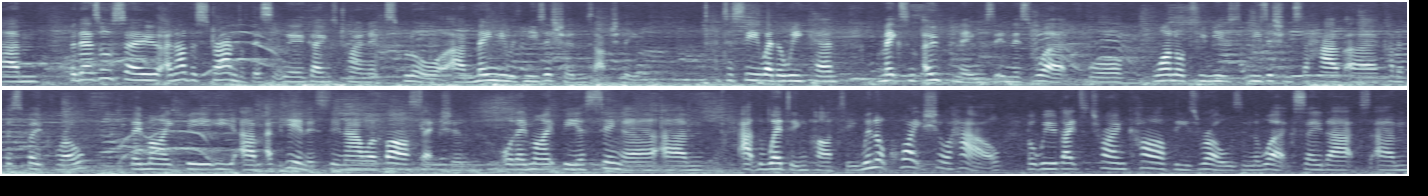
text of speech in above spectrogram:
Um, but there's also another strand of this that we're going to try and explore, um, mainly with musicians actually, to see whether we can make some openings in this work for one or two mus- musicians to have a kind of bespoke role. They might be um, a pianist in our bar section, or they might be a singer um, at the wedding party. We're not quite sure how, but we would like to try and carve these roles in the work so that um,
